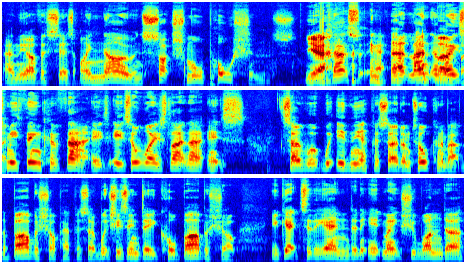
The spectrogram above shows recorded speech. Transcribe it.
And the other says, I know, and such small portions. Yeah, That's Atlanta makes that. me think of that. It's it's always like that. It's so in the episode I'm talking about, the barbershop episode, which is indeed called barbershop. You get to the end, and it makes you wonder.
